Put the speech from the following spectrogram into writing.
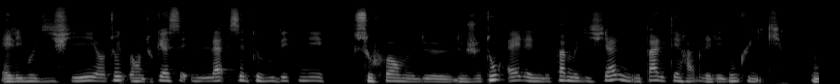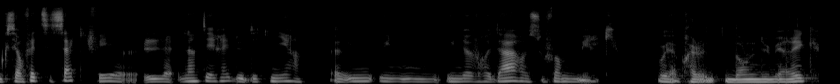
elle est modifiée, en tout, cas celle que vous détenez sous forme de, de jetons, elle, elle n'est pas modifiable, elle n'est pas altérable, elle est donc unique. Donc c'est en fait c'est ça qui fait l'intérêt de détenir une, une, œuvre d'art sous forme numérique. Oui, après, dans le numérique,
